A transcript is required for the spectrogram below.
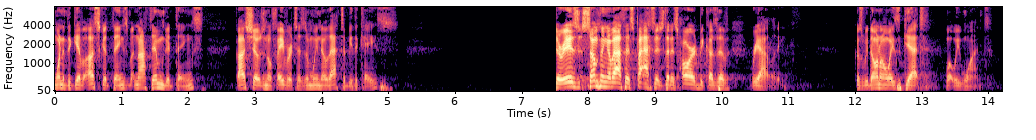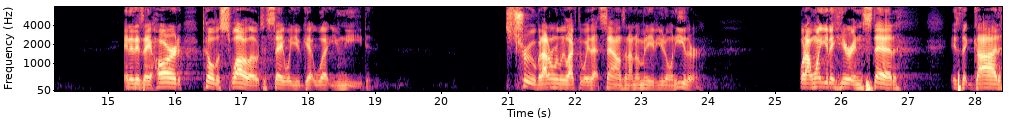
wanted to give us good things, but not them good things. God shows no favoritism. We know that to be the case. There is something about this passage that is hard because of reality, because we don't always get what we want. And it is a hard pill to swallow to say, well, you get what you need. It's true, but I don't really like the way that sounds, and I know many of you don't either. What I want you to hear instead is that God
